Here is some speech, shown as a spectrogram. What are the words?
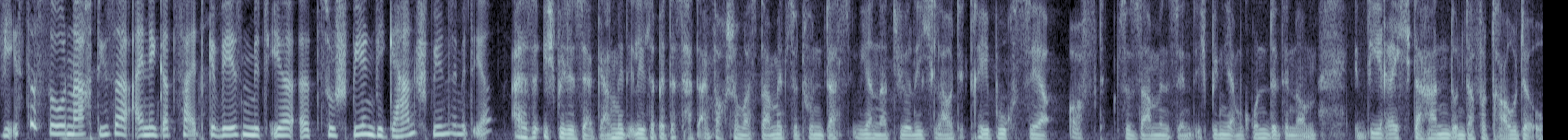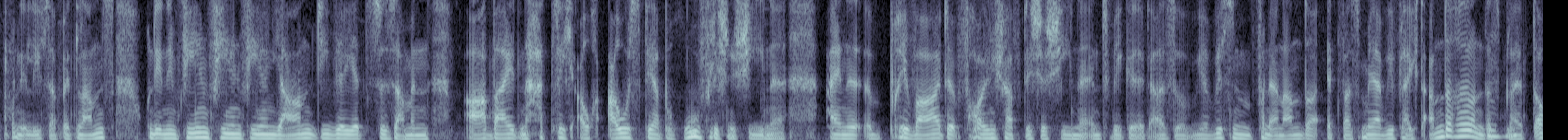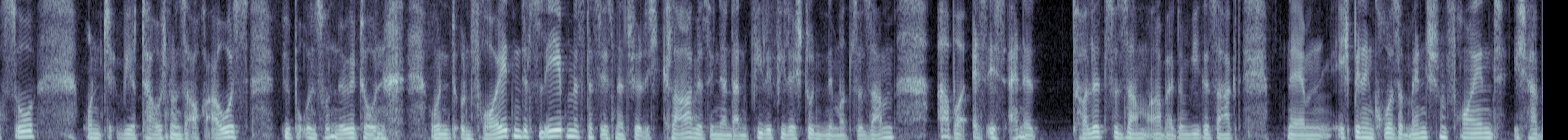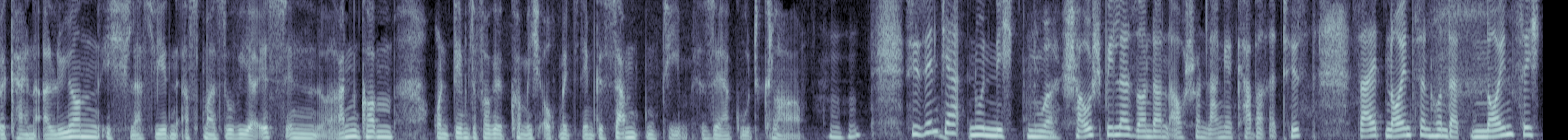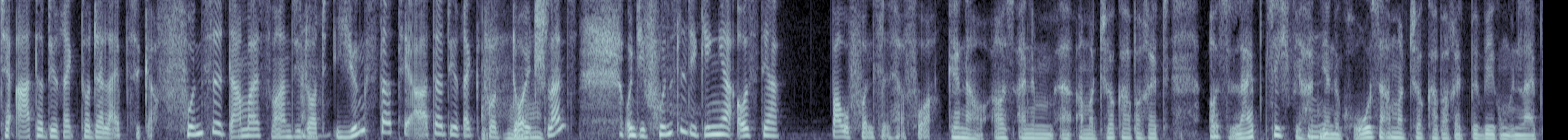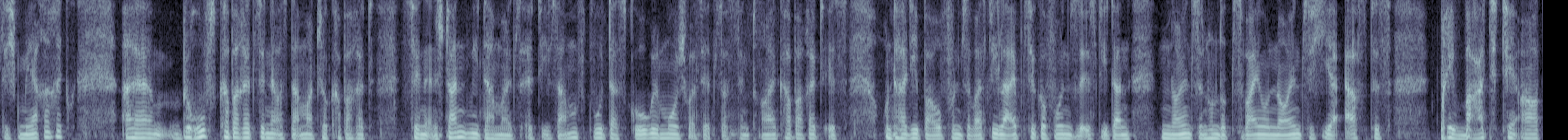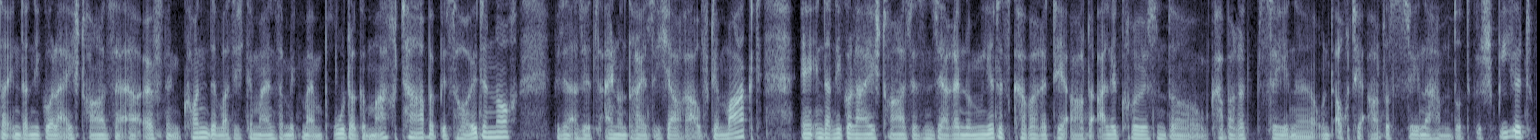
Wie ist das so nach dieser einiger Zeit gewesen, mit ihr äh, zu spielen? Wie gern spielen Sie mit ihr? Also ich spiele sehr gern mit Elisabeth. Das hat einfach schon was damit zu tun, dass wir natürlich laut Drehbuch sehr oft zusammen sind. Ich bin ja im Grunde genommen die rechte Hand und der Vertraute auch von Elisabeth Lanz. Und in den vielen, vielen, vielen Jahren, die wir jetzt zusammen arbeiten, hat sich auch aus der beruflichen Schiene eine äh, private, freundschaftliche Schiene entwickelt. Also wir wissen voneinander etwas mehr wie vielleicht andere und das mhm. bleibt auch so. Und wir tauschen uns auch aus über unsere Nöte und und, und Freuden des Lebens. Das ist natürlich klar. Wir sind ja dann viele, viele Stunden immer zusammen. Aber es ist eine tolle Zusammenarbeit. Und wie gesagt, ähm, ich bin ein großer Menschenfreund. Ich habe keine Allüren. Ich lasse jeden erstmal so, wie er ist, in, rankommen. Und demzufolge komme ich auch mit dem gesamten Team sehr gut klar. Mhm. Sie sind ja nun nicht nur Schauspieler, sondern auch schon lange Kabarettist. Seit 1990 Theaterdirektor der Leipziger Funzel. Damals waren Sie dort jüngster Theaterdirektor Deutschlands. Und die Funzel, die ging ja aus der Baufunzel hervor. Genau, aus einem äh, Amateurkabarett aus Leipzig. Wir hatten mhm. ja eine große Amateurkabarettbewegung in Leipzig. Mehrere äh, Berufskabaretts sind ja aus der Amateurkabarettszene entstanden, wie damals äh, die Sanftwut, das Gogelmusch, was jetzt das Zentralkabarett ist, und halt die Baufunzel, was die Leipziger Funzel ist, die dann 1992 ihr erstes Privattheater in der Nikolaistraße eröffnen konnte, was ich gemeinsam mit meinem Bruder gemacht habe, bis heute noch. Wir sind also jetzt 31 Jahre auf dem Markt äh, in der Nikolaistraße. Es ist ein sehr renommiertes Kabaretttheater. Alle Größen der Kabarettszene und auch Theaterszene haben dort gespielt.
